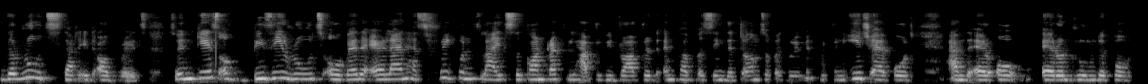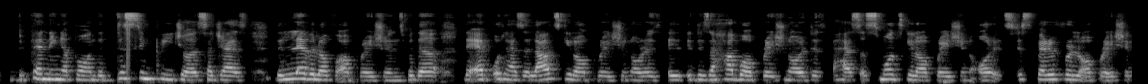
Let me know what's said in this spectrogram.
the routes that it operates. So in case of busy routes or where the airline has frequent flights, the contract will have to be drafted encompassing the terms of agreement between each airport and the air aerodrome depot, depending upon the distinct features such as the level of operations, whether the airport has a large scale operation or is, it is a hub operation or it is, has a small scale operation or it's just peripheral operation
